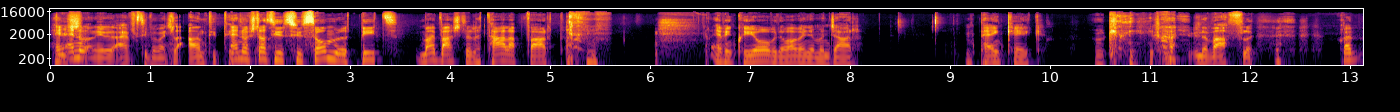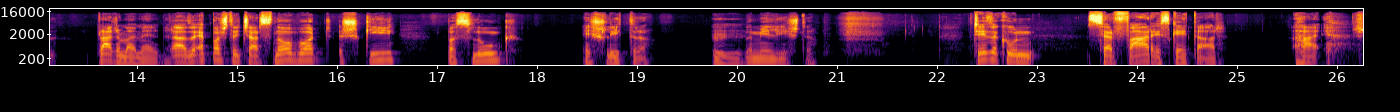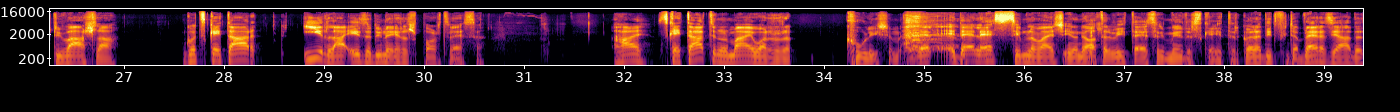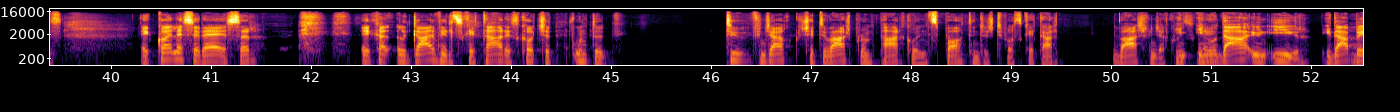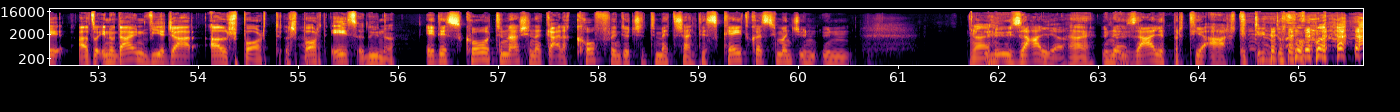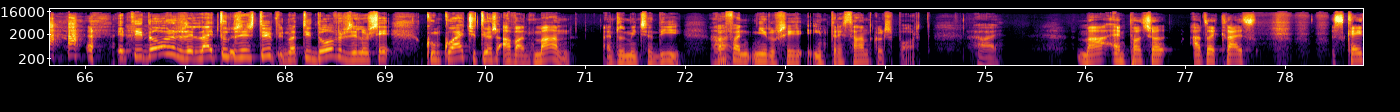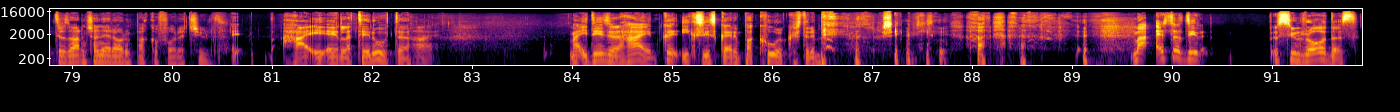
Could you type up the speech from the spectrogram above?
Hey, Hey, e no, no, è einfach per me la antitesi. e non sto hier su sommel, il pizz, mai basta la talabfahrt. e ven qui io, dove vengo a mangiare un pancake. Ok. Una Waffel. Quel piace mai meglio. Also, è posto di snowboard, ski, paslung e slittra. Mm. La mia lista. Cesa con surfar e skatar. Hai, Stu vasla. Gut skatar, ir la es ad una el sport vessa. hai, Skatar normai war coolischem. Ed el es simplemente in un'altra vita essere milder skater. Quella dit fin blera siadas. E quel essere esser, e che il gai vil skattare scoccia unter tu fin già se tu vas per un parco in spot in tu puoi skattare vas fin già con In, in da un ir. I da be, also in da un viaggiar al sport. Il sport es ad una. ed è sco tu nasci una geile koffer in tu ti metti gente skate questo si mangi un un Nein. una usaglia Hai, una hai. usaglia per tia art Tu e ti dovres, lei tu sei stupido, ma tu dovres lo se con quai tu has avant man. Antel mi c'è di. Qua fa ni lo se interessant col sport. hai ma un po' schon also kreis skater waren schon era un pacco fuori ciult E- Hai er la tenuta. hai Ma idea è hai, x is che era un po' cool, è bello. Ma è sta dir sin rodas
